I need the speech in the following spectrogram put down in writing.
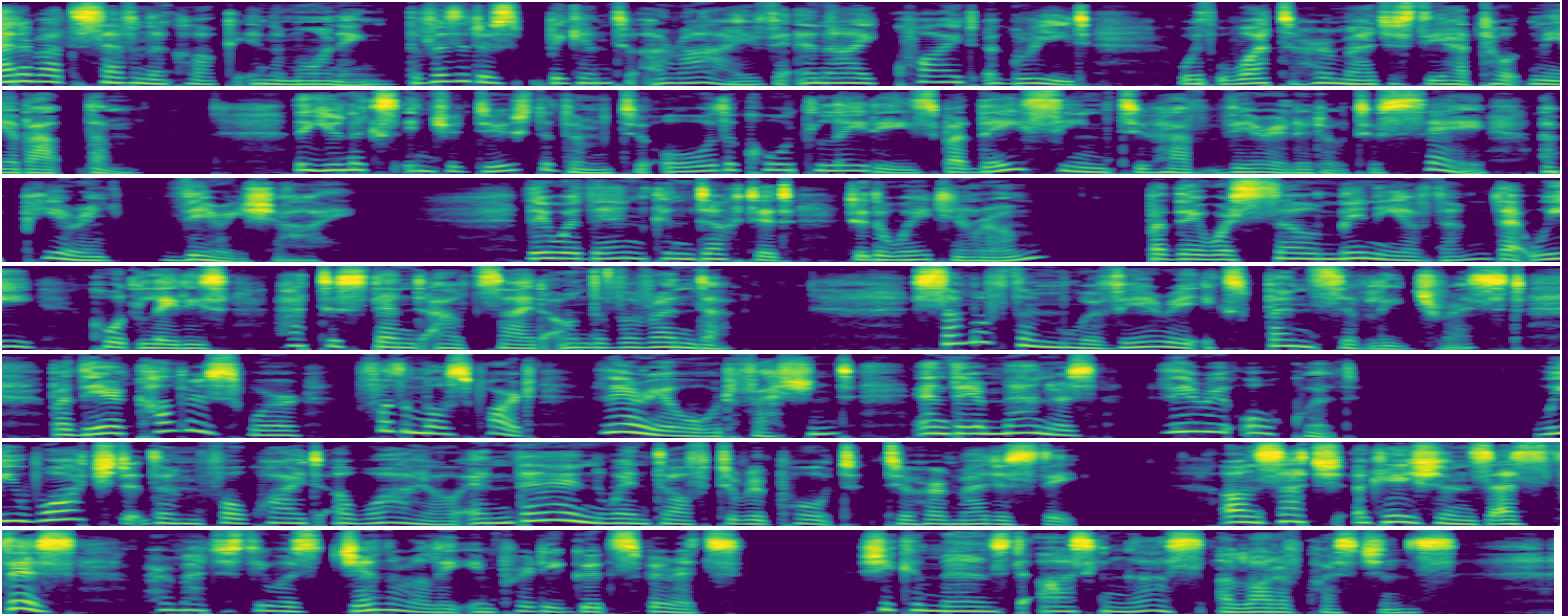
At about seven o'clock in the morning, the visitors began to arrive, and I quite agreed with what Her Majesty had told me about them. The eunuchs introduced them to all the court ladies, but they seemed to have very little to say, appearing very shy. They were then conducted to the waiting room, but there were so many of them that we court ladies had to stand outside on the veranda. Some of them were very expensively dressed, but their colors were, for the most part, very old fashioned, and their manners very awkward. We watched them for quite a while and then went off to report to Her Majesty. On such occasions as this, Her Majesty was generally in pretty good spirits. She commenced asking us a lot of questions.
